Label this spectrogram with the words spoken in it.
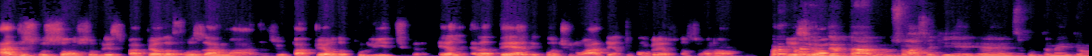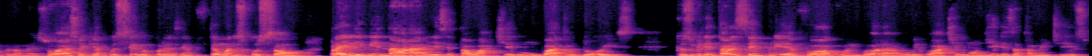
a discussão sobre esse papel das Forças Armadas e o papel da política, ela deve continuar dentro do Congresso Nacional. Por, por exemplo, eu... deputado, o senhor acha que, é, desculpe também interromper, o senhor acha que é possível, por exemplo, ter uma discussão para eliminar esse tal artigo 142, que os militares sempre evocam, embora o, o artigo não diga exatamente isso,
